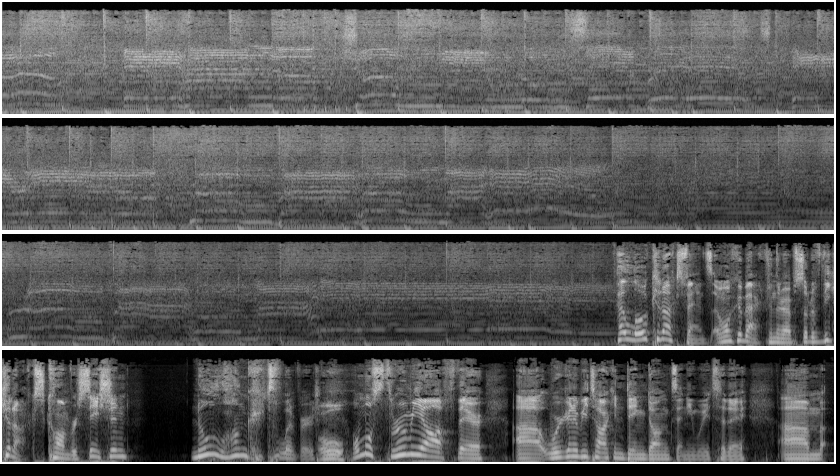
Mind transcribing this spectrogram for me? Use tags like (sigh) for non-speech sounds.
Hello, Canucks fans, and welcome back to another episode of the Canucks Conversation. No longer (laughs) delivered. Oh. almost threw me off there. Uh, we're going to be talking ding dongs anyway today. Um,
